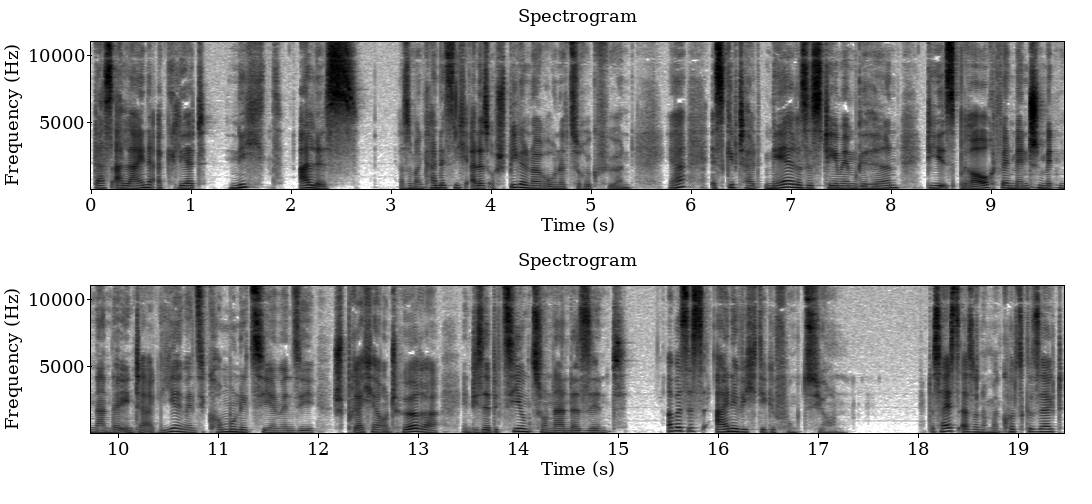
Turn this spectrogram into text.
das alleine erklärt nicht alles. Also man kann jetzt nicht alles auf Spiegelneurone zurückführen. Ja, es gibt halt mehrere Systeme im Gehirn, die es braucht, wenn Menschen miteinander interagieren, wenn sie kommunizieren, wenn sie Sprecher und Hörer in dieser Beziehung zueinander sind. Aber es ist eine wichtige Funktion. Das heißt also nochmal kurz gesagt,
